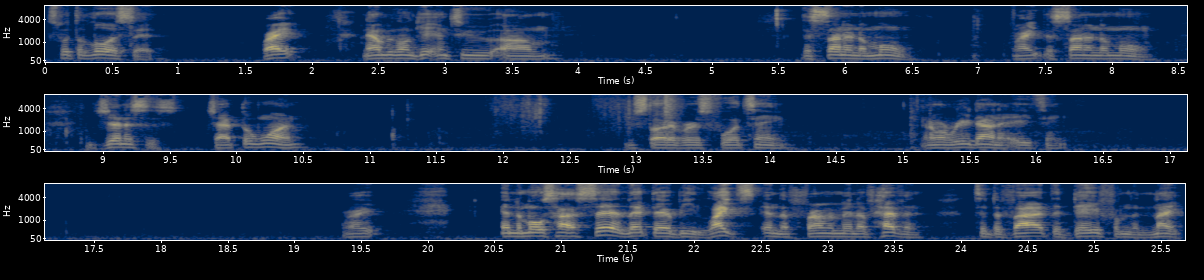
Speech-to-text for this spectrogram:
That's what the Lord said right? Now we're going to get into um, the sun and the moon, right? The sun and the moon. Genesis chapter 1. We start at verse 14. And I'm going to read down to 18. Right? And the Most High said, Let there be lights in the firmament of heaven to divide the day from the night,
